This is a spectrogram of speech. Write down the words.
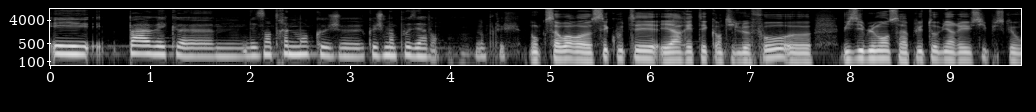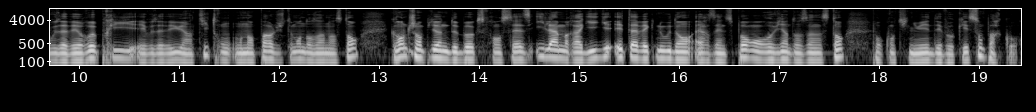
et pas avec les entraînements que je que je m'imposais avant Donc savoir euh, s'écouter et arrêter quand il le faut. Euh, visiblement, ça a plutôt bien réussi puisque vous avez repris et vous avez eu un titre. On, en parle justement dans un instant. Grande championne de boxe française, Ilham Ragig est avec nous dans Herzen Sport. On revient dans un instant pour continuer d'évoquer son parcours.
